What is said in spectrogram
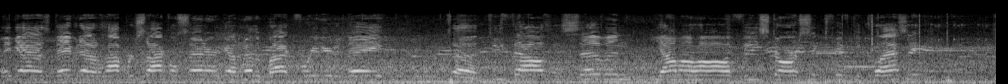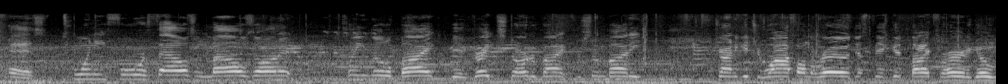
Hey guys, David out of Hopper Cycle Center. Got another bike for you here today. It's a 2007 Yamaha V-Star 650 Classic. Has 24,000 miles on it. Clean little bike. Be a great starter bike for somebody trying to get your wife on the road. Just be a good bike for her to go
